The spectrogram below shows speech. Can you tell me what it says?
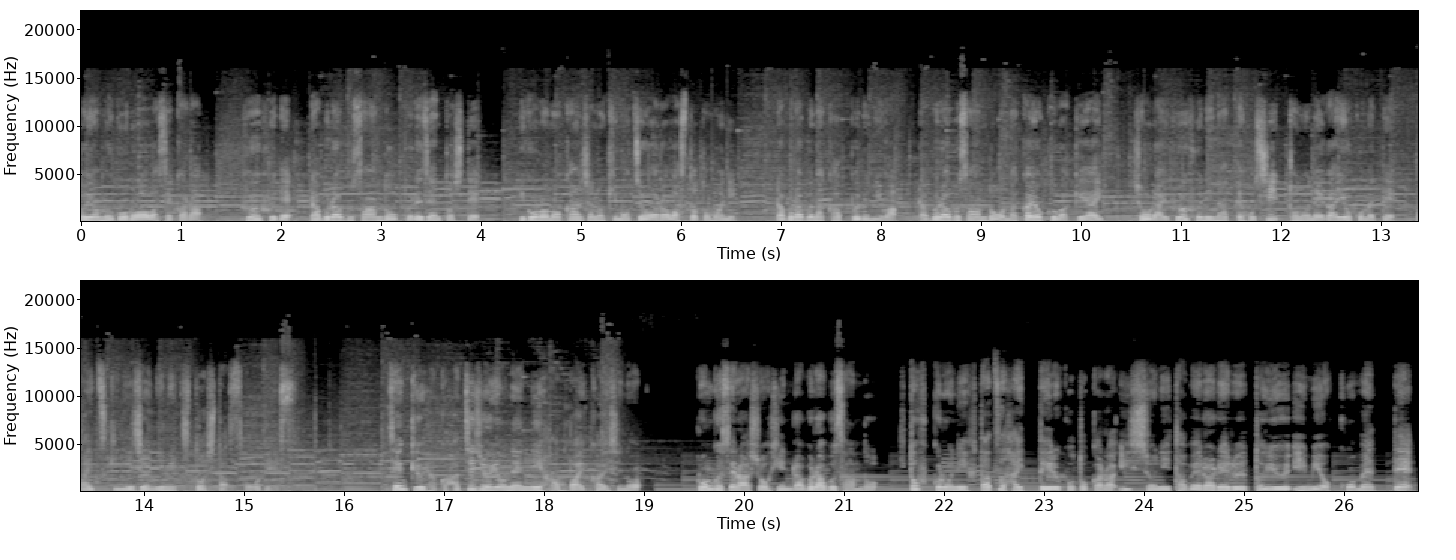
と読む語呂合わせから夫婦でラブラブサンドをプレゼントして日頃の感謝の気持ちを表すとともにラブラブなカップルにはラブラブサンドを仲良く分け合い将来夫婦になってほしいとの願いを込めて毎月22日としたそうです。1984年に販売開始のロングセラー商品ラブラブサンド一袋に2つ入っていることから一緒に食べられるという意味を込めて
